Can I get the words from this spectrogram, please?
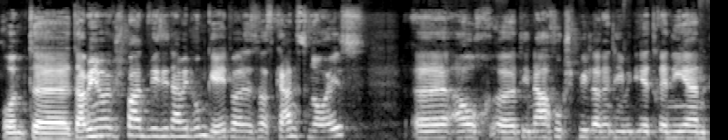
Und äh, da bin ich mal gespannt, wie sie damit umgeht, weil das ist was ganz Neues. Äh, auch äh, die Nachwuchsspielerinnen, die mit ihr trainieren,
